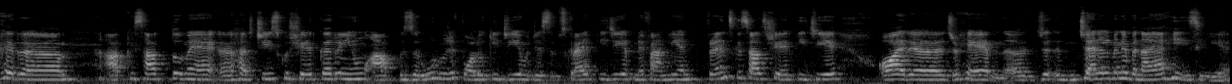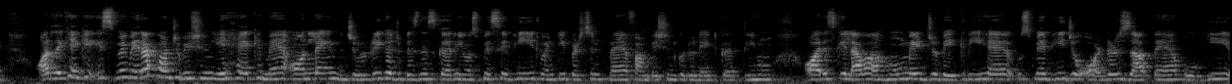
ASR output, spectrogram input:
फिर आपके साथ तो मैं हर चीज़ को शेयर कर रही हूँ। आप ज़रूर मुझे फॉलो कीजिए, मुझे सब्सक्राइब कीजिए, अपने फैमिली एंड फ्रेंड्स के साथ शेयर कीजिए। और जो है चैनल मैंने बनाया ही इसीलिए। और देखें कि इसमें मेरा कंट्रीब्यूशन ये है कि मैं ऑनलाइन ज्वेलरी का जो बिज़नेस कर रही हूँ, उसमें से भी 20 परसेंट मैं फाउंडेशन को डोनेट करती हूँ। और इसके अलावा होममेड जो बेकरी है, उसमें भी जो ऑर्डर्स आते हैं, वो भी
